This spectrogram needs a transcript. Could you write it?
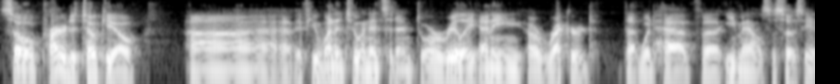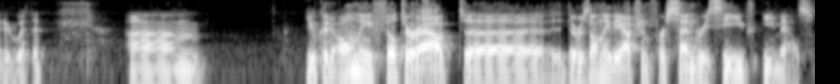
So prior to Tokyo, uh, if you went into an incident or really any uh, record that would have uh, emails associated with it, um, you could only filter out, uh, there was only the option for send receive emails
